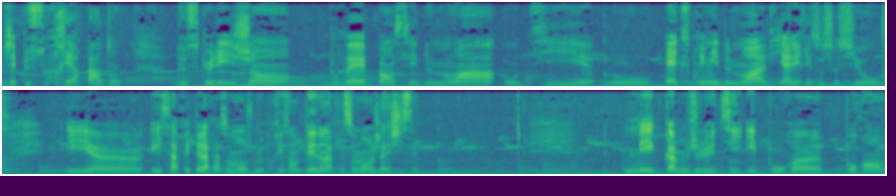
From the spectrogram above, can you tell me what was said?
j'ai pu souffrir, pardon, de ce que les gens pouvaient penser de moi ou dire ou exprimer de moi via les réseaux sociaux. Et, euh, et ça affectait la façon dont je me présentais, dans la façon dont j'agissais. Mais comme je le dis, et pour, euh, pour, en,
